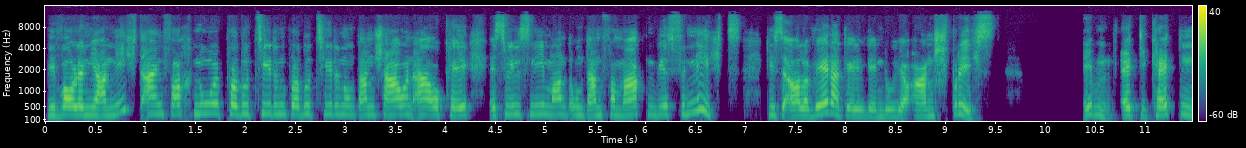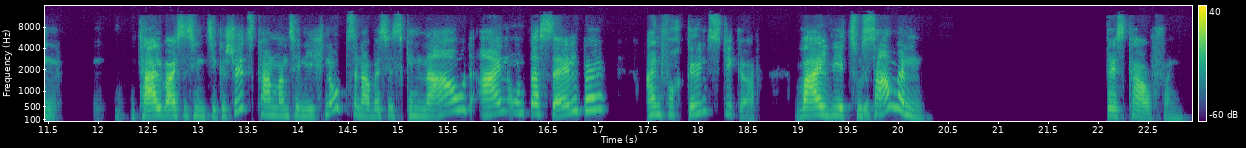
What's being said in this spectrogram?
Wir wollen ja nicht einfach nur produzieren, produzieren und dann schauen, ah, okay, es will es niemand und dann vermarkten wir es für nichts. Diese Aloe Vera Gel, den du ja ansprichst. Eben, Etiketten, teilweise sind sie geschützt, kann man sie nicht nutzen, aber es ist genau ein und dasselbe einfach günstiger, weil wir zusammen das kaufen.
